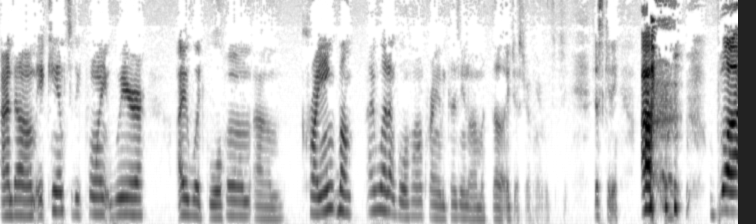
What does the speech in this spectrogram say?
and um it came to the point where I would go home um crying. Well, I wouldn't go home crying because you know I'm a thug. I just just kidding. Uh, but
